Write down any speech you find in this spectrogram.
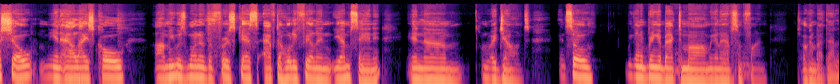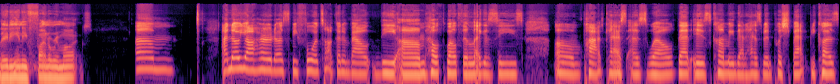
show, me and Al Ice Cole. Um, he was one of the first guests after Holyfield, and yeah, I'm saying it, and um, Roy Jones. And so we're to bring it back tomorrow, and we're to have some fun talking about that. Lady, any final remarks? Um, I know y'all heard us before talking about the um health, wealth, and legacies um podcast as well. That is coming. That has been pushed back because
